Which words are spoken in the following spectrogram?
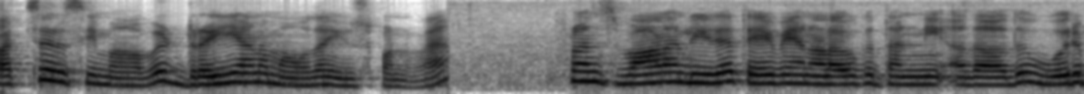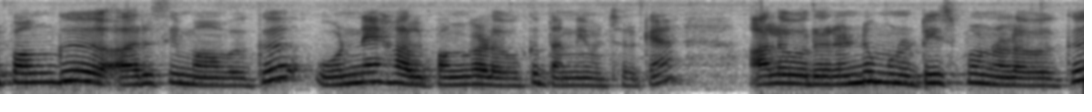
பச்சரிசி மாவு ட்ரையான மாவு தான் யூஸ் பண்ணுவேன். ஃப்ரெண்ட்ஸ் வானொலியில் தேவையான அளவுக்கு தண்ணி அதாவது ஒரு பங்கு அரிசி மாவுக்கு ஒன்னேகால் பங்கு அளவுக்கு தண்ணி வச்சுருக்கேன். அதில் ஒரு ரெண்டு மூணு டீஸ்பூன் அளவுக்கு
